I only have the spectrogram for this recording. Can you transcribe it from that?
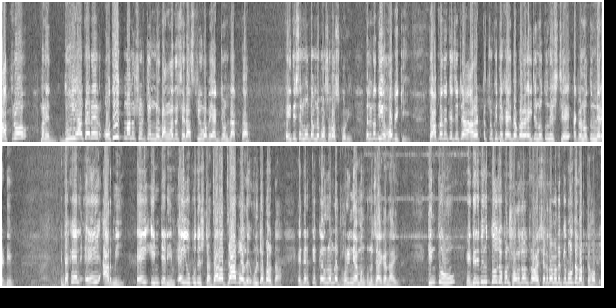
মাত্র মানে দুই হাজারের অধিক মানুষের জন্য বাংলাদেশে রাষ্ট্রীয়ভাবে একজন ডাক্তার এই দেশের মধ্যে আমরা বসবাস করি। তাহলে এটা দিয়ে হবে কি? তো আপনাদেরকে যেটা আর একটা চোখে দেখায় ব্যাপার, এই যে নতুন এসছে একটা নতুন ন্যারেটিভ দেখেন এই আর্মি এই ইন্টেরিম এই উপদেষ্টা, যারা যা বলে, উল্টোপাল্টা, এদেরকে কেউ আমরা ধরি না এমন কোনো জায়গা নাই। কিন্তু এদের বিরুদ্ধেও যখন ষড়যন্ত্র হয়, সেটা তো আমাদেরকে বলতে পারতে হবে।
